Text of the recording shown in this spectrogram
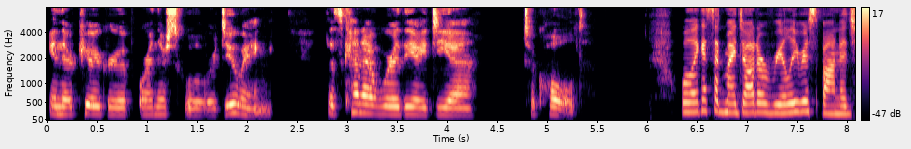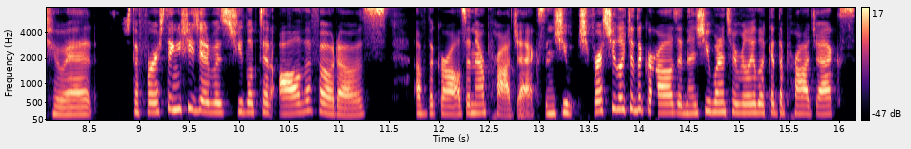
in their peer group or in their school were doing. That's kind of where the idea took hold. Well like i said my daughter really responded to it the first thing she did was she looked at all the photos of the girls and their projects. And she, she first she looked at the girls and then she wanted to really look at the projects.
